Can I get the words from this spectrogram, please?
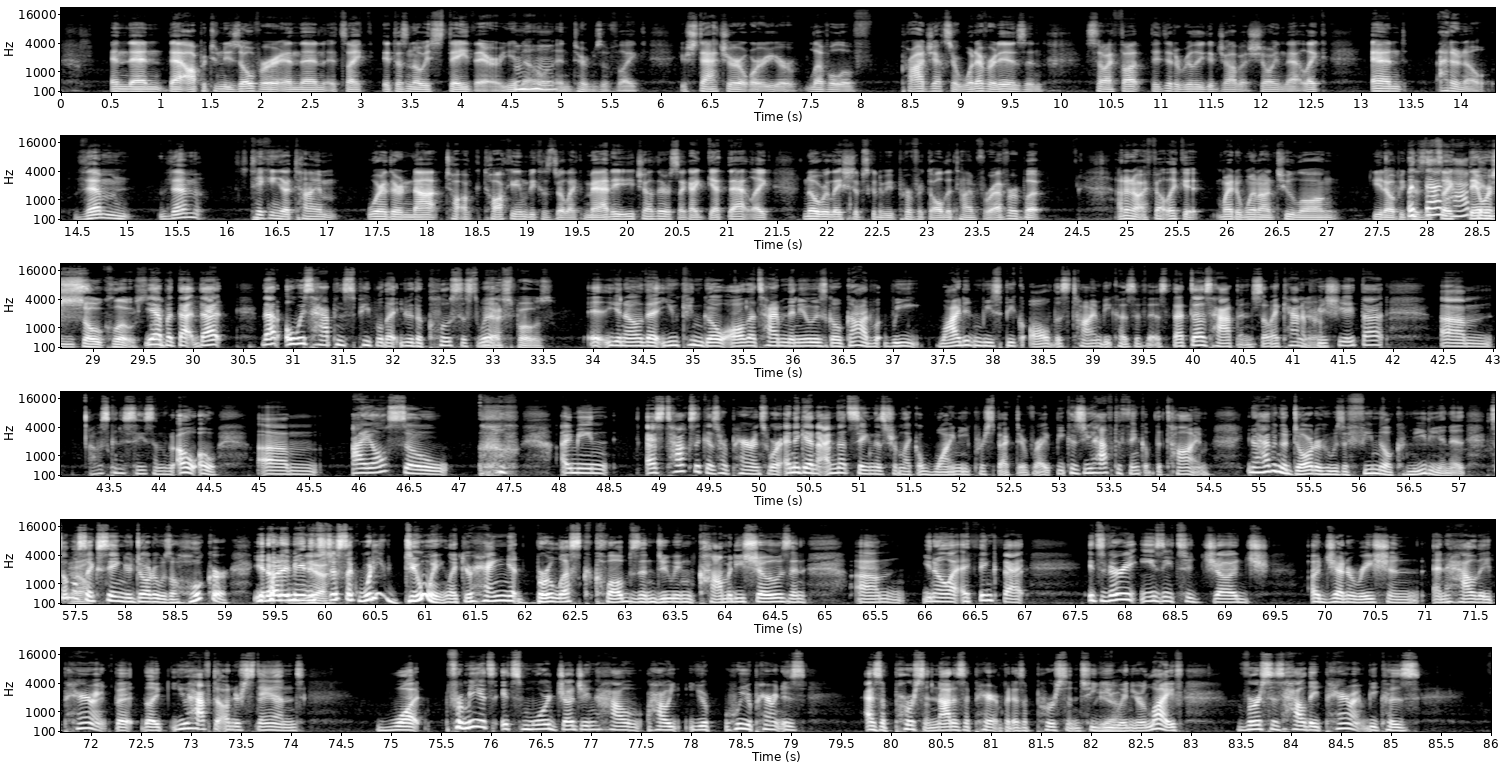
And then that opportunity's over, and then it's like it doesn't always stay there, you know, mm-hmm. in terms of like your stature or your level of projects or whatever it is and so i thought they did a really good job at showing that like and i don't know them them taking a time where they're not talk talking because they're like mad at each other. It's like i get that like no relationship's going to be perfect all the time forever but i don't know i felt like it might have went on too long you know because it's like they were so close. Yeah like, but that that that always happens to people that you're the closest with yeah, i suppose. It, you know that you can go all the time and then you always go god we why didn't we speak all this time because of this? That does happen so i can't appreciate that. Um i was gonna say something oh oh um i also i mean as toxic as her parents were and again i'm not saying this from like a whiny perspective right? Because you have to think of the time. You know having a daughter who was a female comedian it, it's almost Yeah. like saying your daughter was a hooker. You know what i mean? Yeah. it's just like what are you doing? Like you're hanging at burlesque clubs and doing comedy shows and um you know i, I think that it's very easy to judge a generation and how they parent but like you have to understand what for me it's it's more judging how how your who your parent is as a person not as a parent but as a person to you Yeah. in your life versus how they parent because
